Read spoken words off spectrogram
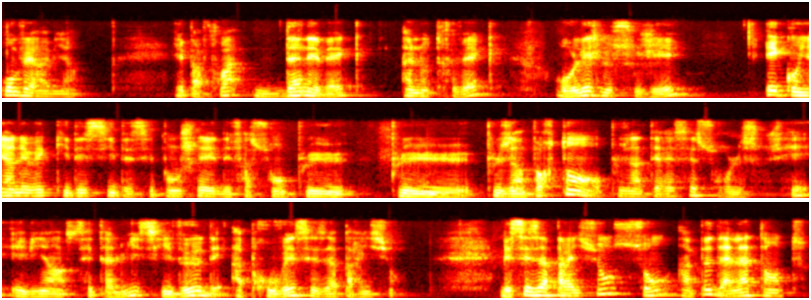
on verra bien. Et parfois, d'un évêque à un autre évêque, on laisse le sujet, et quand il y a un évêque qui décide de s'épancher de façon plus, plus, importante, plus intéressée sur le sujet, eh bien, c'est à lui, s'il veut, d'approuver ces apparitions. Mais ces apparitions sont un peu dans l'attente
